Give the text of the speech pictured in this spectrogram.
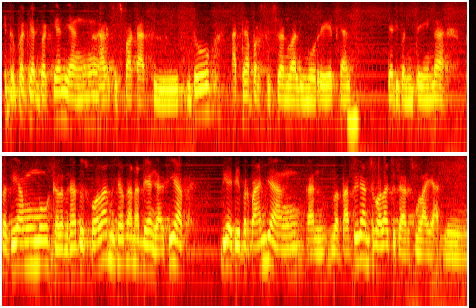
itu bagian-bagian yang harus disepakati tentu ada persetujuan wali murid kan jadi penting. Nah, bagi yang dalam satu sekolah misalkan ada yang nggak siap, dia diperpanjang kan. Nah, tapi kan sekolah juga harus melayani.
